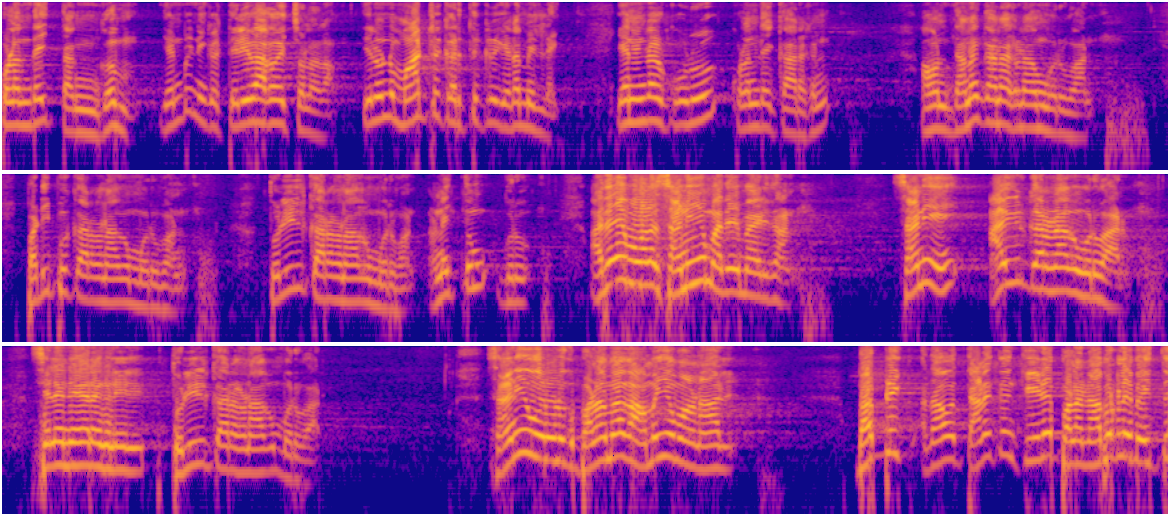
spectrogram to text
குழந்தை தங்கும் என்று நீங்கள் தெளிவாகவே சொல்லலாம். இதில் ஒன்றும் மாற்று கருத்துக்கு இடமில்லை. ஏனென்றால் குரு குழந்தைக்காரகன் அவன் தனக்காரகனாகவும் வருவான் படிப்புக்காரனாகவும் வருவான். தொழில்காரனாகவும் வருவான் அனைத்தும் குரு. அதே போல் சனியும் அதே மாதிரி தான் சனி ஆயுள்காரனாகவும் வருவார். சில நேரங்களில் தொழில்காரனாகவும் வருவார். சனி ஒருவனுக்கு பலமாக அமையுமானால் பப்ளிக் அதாவது தனக்கும் கீழே பல நபர்களை வைத்து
